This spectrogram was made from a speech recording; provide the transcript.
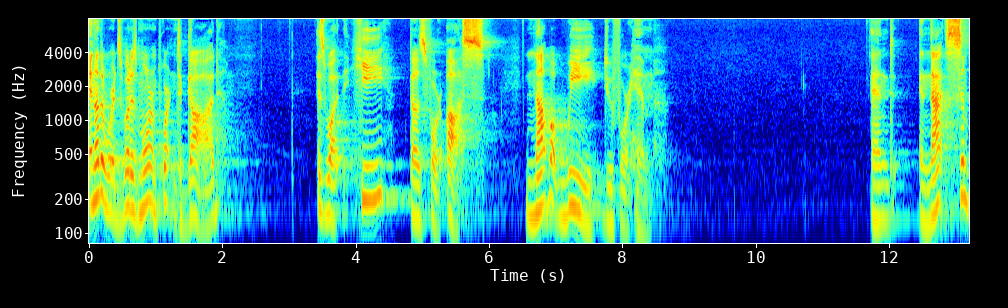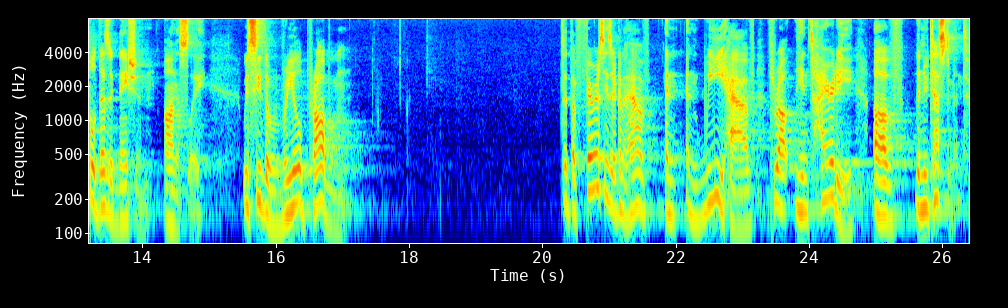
In other words, what is more important to God is what He does for us, not what we do for Him. And in that simple designation, honestly, we see the real problem that the Pharisees are going to have and, and we have throughout the entirety of the New Testament.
